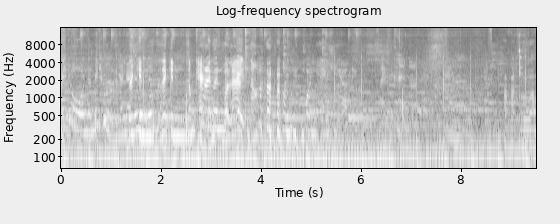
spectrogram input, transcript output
ไม่โทนมันไม่ถึงยังไงได้กินได้กินน้ำแข็งวันแรกเนาะคนคนเอเชียติดใส่น้ำแข็งอะผักผักรวม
